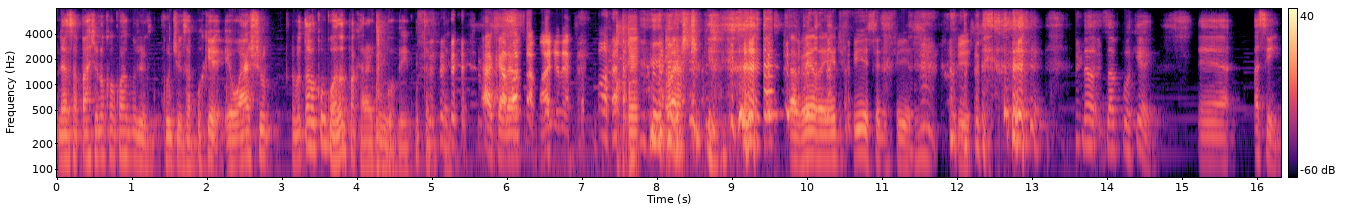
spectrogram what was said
nessa parte eu não concordo contigo, sabe? Porque eu acho. Eu tava concordando pra caralho com o Gouveia. Puta que Ah, cara. trabalho, né? eu acho que. tá vendo aí? É difícil, é difícil. difícil. Não, sabe por quê? É, assim,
